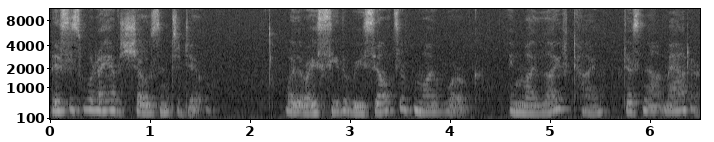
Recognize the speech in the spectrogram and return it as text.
This is what I have chosen to do. Whether I see the results of my work in my lifetime does not matter.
